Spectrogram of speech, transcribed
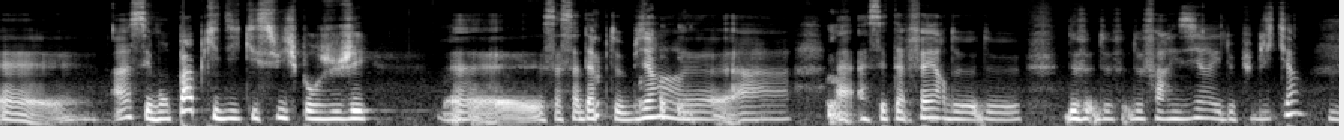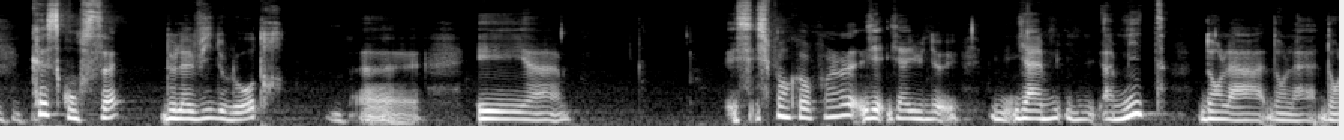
euh, hein, c'est mon pape qui dit qui suis-je pour juger euh, ça s'adapte bien euh, à, à, à, cette affaire de, de, de, de, pharisiens et de publicains. Mhm. Qu'est-ce qu'on sait de la vie de l'autre mhm. euh, Et je peux encore il y a, une, il y a un, un mythe dans la dans la dans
